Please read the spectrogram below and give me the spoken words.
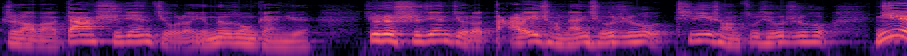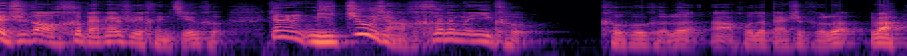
知道吧？大家时间久了有没有这种感觉？就是时间久了，打了一场篮球之后，踢了一场足球之后，你也知道喝白开水很解渴，但是你就想喝那么一口。可口可乐啊，或者百事可乐，对吧？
